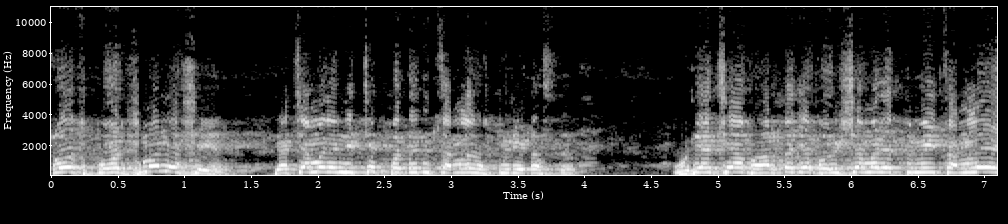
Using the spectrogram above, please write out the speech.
तो स्पोर्ट्समन असेल त्याच्यामध्ये निश्चित पद्धतीने चांगलं स्पिरिट असतं. उद्याच्या भारताच्या भविष्यामध्ये तुम्ही चांगले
